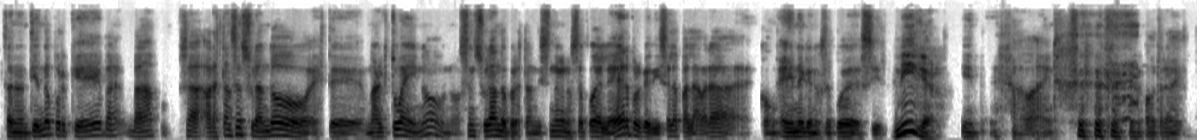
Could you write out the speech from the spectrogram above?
o sea, no entiendo por qué va, o sea, ahora están censurando este, Mark Twain, ¿no? No censurando, pero están diciendo que no se puede leer porque dice la palabra con N que no se puede decir. Nigger. ah, bueno. Otra vez.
